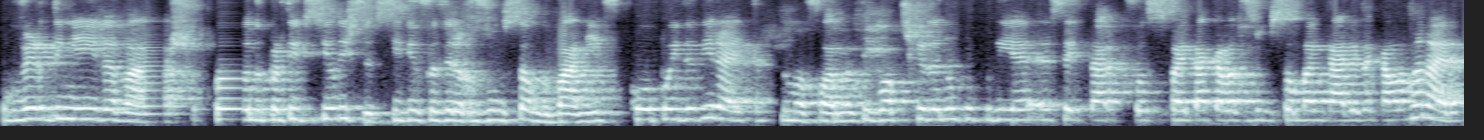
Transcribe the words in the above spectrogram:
o governo tinha ido abaixo quando o Partido Socialista decidiu fazer a resolução do BANIF com o apoio da direita, de uma forma que o Bloco de Esquerda nunca podia aceitar que fosse feita aquela resolução bancária daquela maneira,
